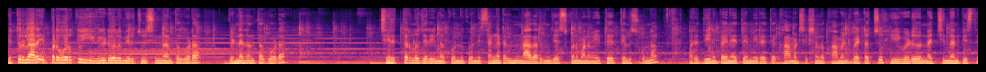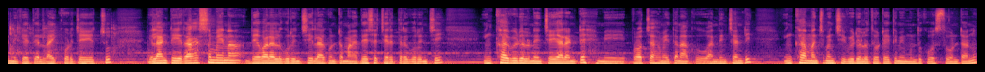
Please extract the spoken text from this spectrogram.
మిత్రులారా ఇప్పటి వరకు ఈ వీడియోలో మీరు చూసిందంతా కూడా విన్నదంతా కూడా చరిత్రలో జరిగిన కొన్ని కొన్ని సంఘటనలను ఆధారం చేసుకొని మనమైతే తెలుసుకున్నాం. మరి దీనిపైన అయితే మీరైతే కామెంట్ సెక్షన్లో కామెంట్ పెట్టొచ్చు. ఈ వీడియో నచ్చింది అనిపిస్తే మీకైతే లైక్ కూడా చేయొచ్చు. ఇలాంటి రహస్యమైన దేవాలయాల గురించి లేకుంటే మన దేశ చరిత్ర గురించి ఇంకా వీడియోలు నేను చేయాలంటే మీ ప్రోత్సాహం అయితే నాకు అందించండి. ఇంకా మంచి మంచి వీడియోలతో అయితే మీ ముందుకు వస్తూ ఉంటాను.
